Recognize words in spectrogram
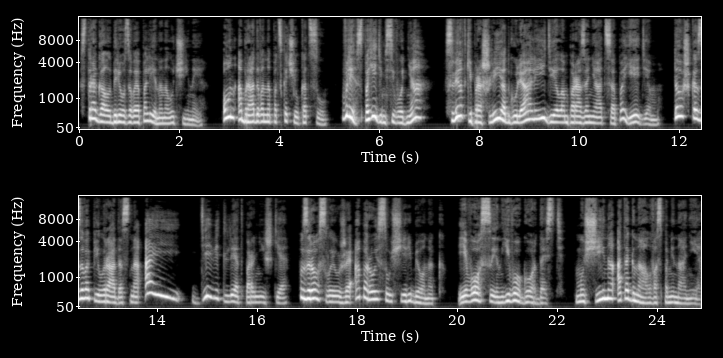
строгал березовое полено на лучины. Он обрадованно подскочил к отцу. «В лес поедем сегодня, а? Святки прошли, отгуляли, и делом пора заняться. Поедем». Тошка завопил радостно. «Ай! Девять лет парнишке! Взрослый уже, а порой сущий ребенок. Его сын, его гордость. Мужчина отогнал воспоминания.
